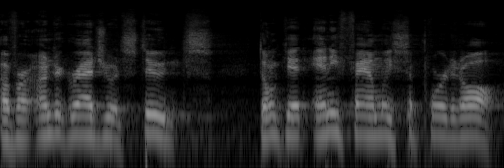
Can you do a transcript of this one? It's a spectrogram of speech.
of our undergraduate students don't get any family support at all.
